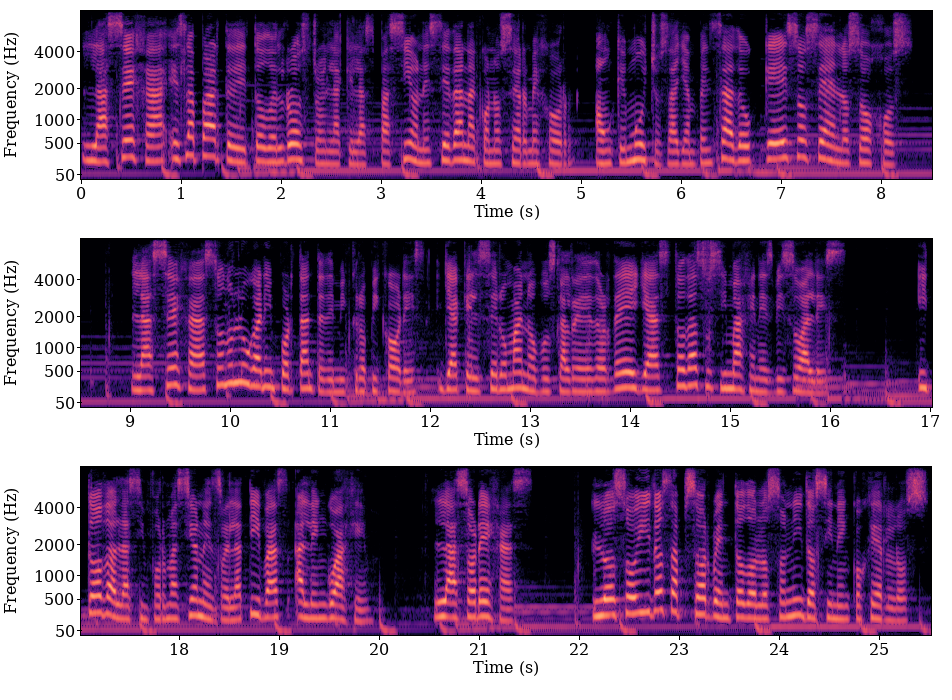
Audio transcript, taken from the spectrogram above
La ceja es la parte de todo el rostro en la que las pasiones se dan a conocer mejor, aunque muchos hayan pensado que eso sea en los ojos. Las cejas son un lugar importante de micropicores, ya que el ser humano busca alrededor de ellas todas sus imágenes visuales y todas las informaciones relativas al lenguaje. Las orejas. Los oídos absorben todos los sonidos sin encogerlos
